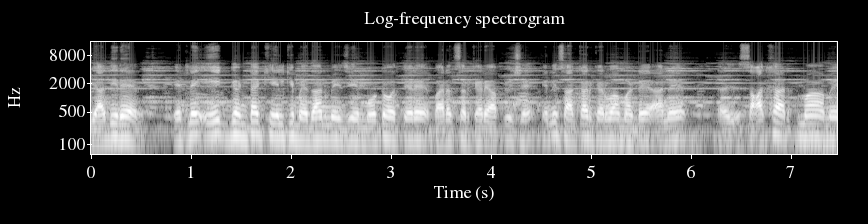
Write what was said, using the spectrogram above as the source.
વ્યાધિ રહે એટલે એક ઘંટા ખેલ કે મેદાનમાં જે મોટો અત્યારે ભારત સરકારે આપ્યું છે એને સાકાર કરવા માટે અને સાખા અર્થમાં અમે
